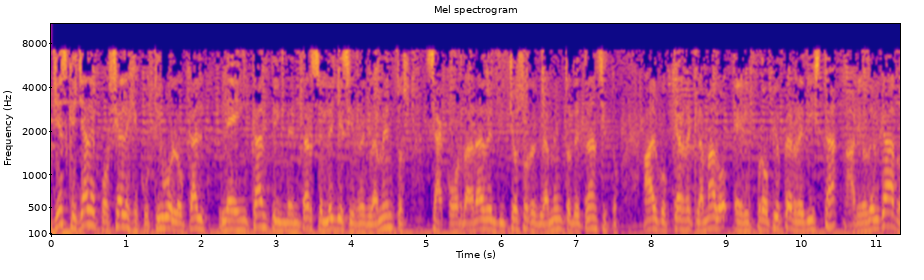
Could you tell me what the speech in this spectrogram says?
Y es que ya de por sí al Ejecutivo local le encanta inventarse leyes y reglamentos. Se acordará del dichoso reglamento de tránsito, algo que ha reclamado el propio perredista Mario Delgado.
